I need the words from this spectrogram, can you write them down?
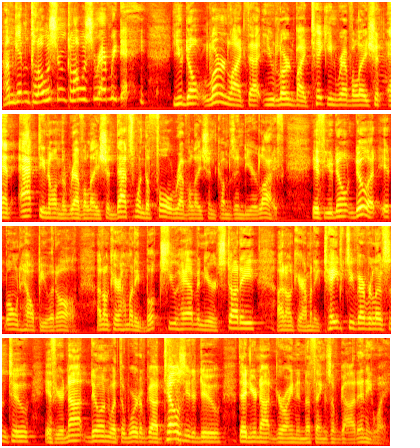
I'm getting closer and closer every day. You don't learn like that. You learn by taking revelation and acting on the revelation. That's when the full revelation comes into your life. If you don't do it, it won't help you at all. I don't care how many books you have in your study, I don't care how many tapes you've ever listened to. If you're not doing what the Word of God tells you to do, then you're not growing in the things of God anyway.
